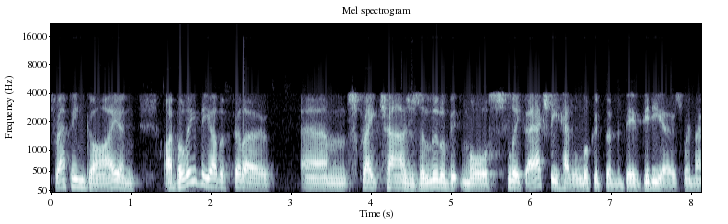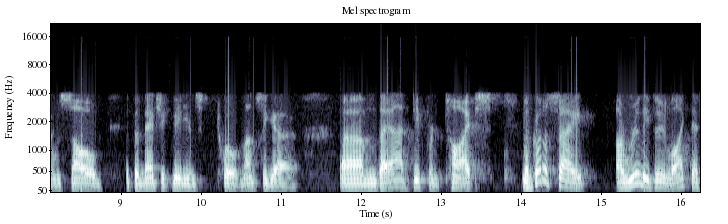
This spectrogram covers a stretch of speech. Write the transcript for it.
strapping guy, and I believe the other fellow. Um, straight charge is a little bit more sleek. I actually had a look at them, their videos when they were sold at the Magic Millions 12 months ago. Um, they are different types. And I've got to say, I really do like that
